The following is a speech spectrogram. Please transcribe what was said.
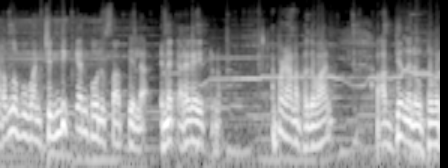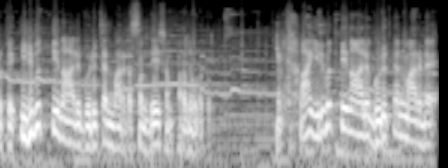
കടന്നു പോവാൻ ചിന്തിക്കാൻ പോലും സാധ്യമല്ല എന്നെ കരകയറ്റണം. അപ്പോഴാണ് ഭഗവാൻ ആദ്യം തന്നെ ഉദ്ധവർക്ക് ഇരുപത്തിനാല് ഗുരുക്കന്മാരുടെ സന്ദേശം പറഞ്ഞു കൊടുക്കുന്നത്. ആ ഇരുപത്തിനാല് ഗുരുക്കന്മാരുടെ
